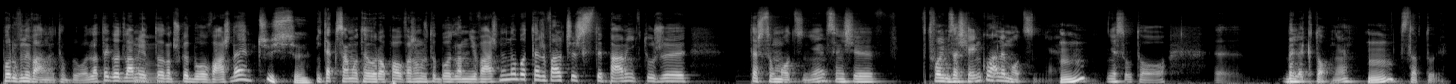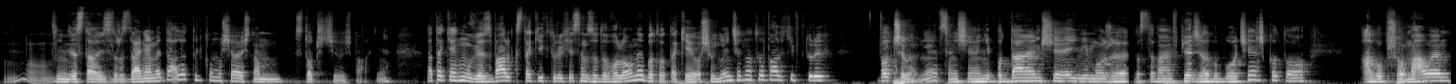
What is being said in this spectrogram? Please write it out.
porównywalne to było. Dlatego dla mnie No. to na przykład było ważne, Oczywiście. I tak samo ta Europa uważam, że to było dla mnie ważne, no bo też walczysz z typami, którzy też są mocni, nie? W sensie w- twoim zasięgu, ale mocni, nie? Mhm. Nie są to e, byle kto, nie? Mhm. Startuje. No. Ty nie dostałeś z rozdania medalu, tylko musiałeś tam stoczyć ileś walk, nie? A tak jak mówię, z walk z takich, których jestem zadowolony, bo to takie osiągnięcie, no to walki, w których walczyłem, nie? W sensie nie poddałem się i mimo, że dostawałem w pierdzie albo było ciężko, to albo przełamałem,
